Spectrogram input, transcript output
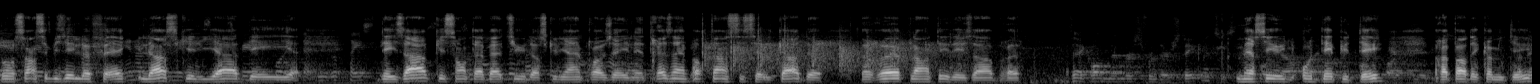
pour sensibiliser le fait lorsqu'il y a des des arbres qui sont abattus lorsqu'il y a un projet. Il est très important, si c'est le cas, de replanter des arbres. Merci aux députés. Rapport des comités.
